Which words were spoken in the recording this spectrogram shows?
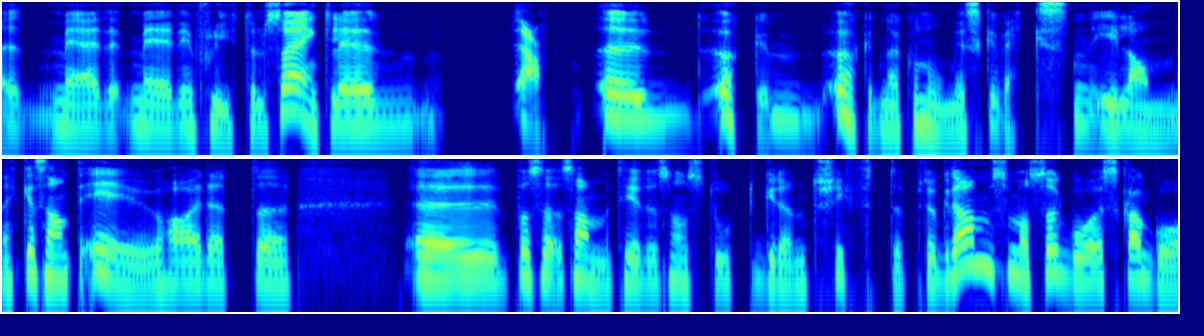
uh, mer, mer innflytelse, og egentlig eh, øke, øke, den økonomiske veksten i landet, ikke sant. EU har et uh, på samme tid et sånt stort grønt skifteprogram som også går, skal gå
